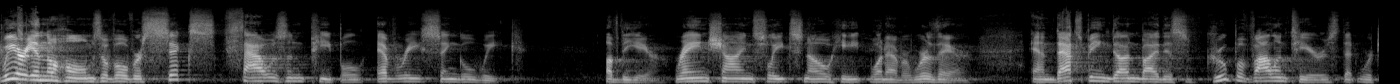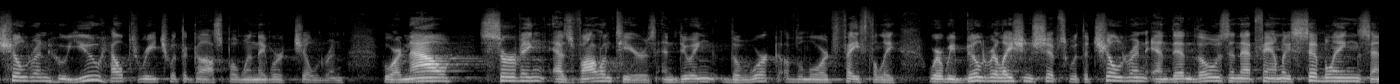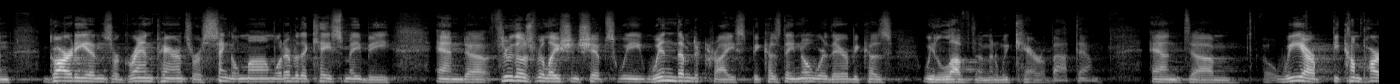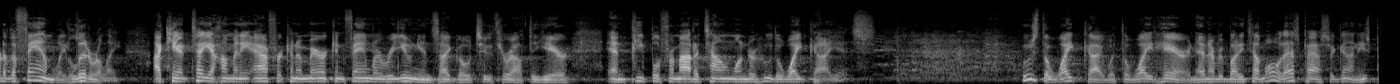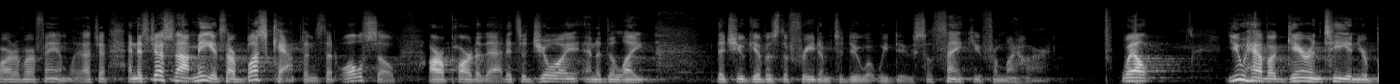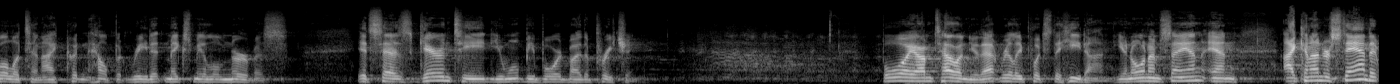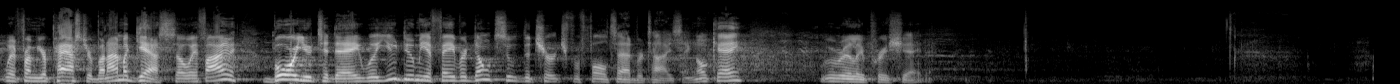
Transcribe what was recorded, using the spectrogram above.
We are in the homes of over 6,000 people every single week of the year. Rain, shine, sleet, snow, heat, whatever. We're there. And that's being done by this group of volunteers that were children who you helped reach with the gospel when they were children, who are now serving as volunteers and doing the work of the Lord faithfully, where we build relationships with the children and then those in that family, siblings and guardians or grandparents or a single mom, whatever the case may be. And uh, through those relationships, we win them to Christ because they know we're there because we love them and we care about them. And um, we are become part of the family, literally. I can't tell you how many African American family reunions I go to throughout the year, and people from out of town wonder who the white guy is. Who's the white guy with the white hair? And then everybody tells them, oh, that's Pastor Gunn. He's part of our family. That's and it's just not me, it's our bus captains that also are a part of that. It's a joy and a delight that you give us the freedom to do what we do. So thank you from my heart. Well, you have a guarantee in your bulletin. I couldn't help but read it. it makes me a little nervous. It says, guaranteed you won't be bored by the preaching. Boy, I'm telling you, that really puts the heat on. You know what I'm saying? And I can understand it from your pastor, but I'm a guest. So if I bore you today, will you do me a favor? Don't sue the church for false advertising, okay? We really appreciate it.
